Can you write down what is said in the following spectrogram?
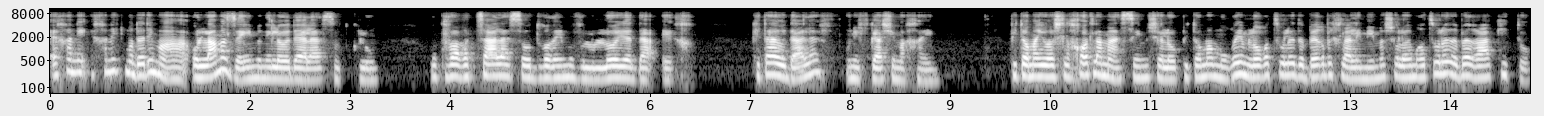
איך אני, איך אני אתמודד עם העולם הזה אם אני לא יודע לעשות כלום? הוא כבר רצה לעשות דברים, אבל הוא לא ידע איך. בכיתה י"א הוא נפגש עם החיים. פתאום היו השלכות למעשים שלו, פתאום המורים לא רצו לדבר בכלל עם אמא שלו, הם רצו לדבר רק איתו.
